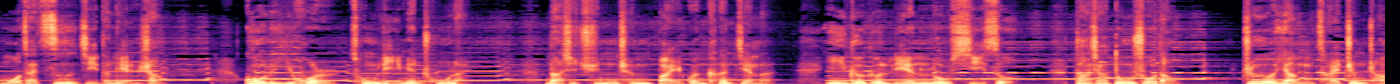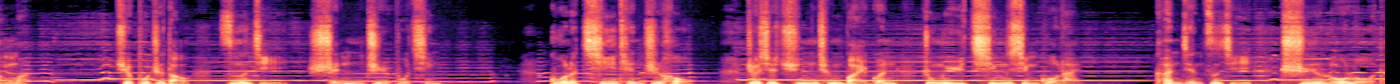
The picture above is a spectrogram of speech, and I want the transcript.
抹在自己的脸上。过了一会儿，从里面出来，那些群臣百官看见了，一个个脸露喜色，大家都说道：“这样才正常嘛。”却不知道自己神志不清。过了七天之后，这些群臣百官终于清醒过来，看见自己赤裸裸的，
